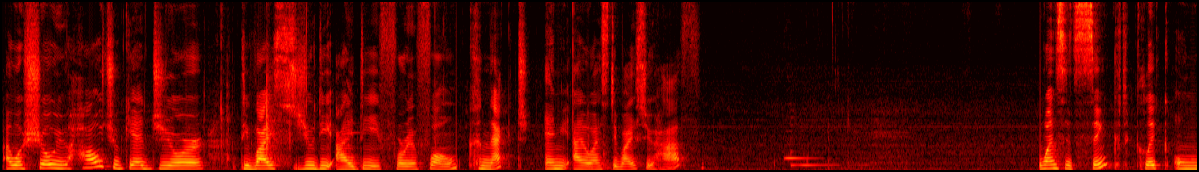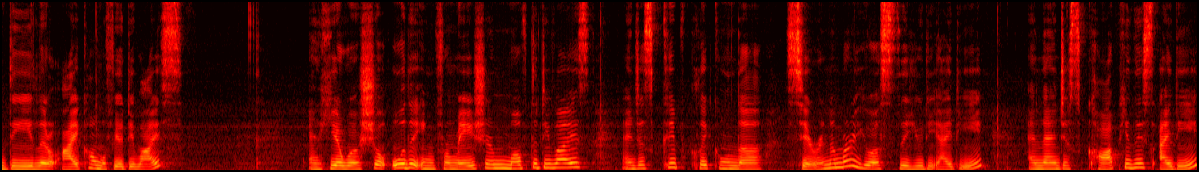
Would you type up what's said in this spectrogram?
I will show you how to get your device UDID for your phone. Connect any iOS device you have. Once it's synced, click on the little icon of your device. And here we'll show all the information of the device and just keep click on the serial number, use the UDID, and then just copy this ID.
